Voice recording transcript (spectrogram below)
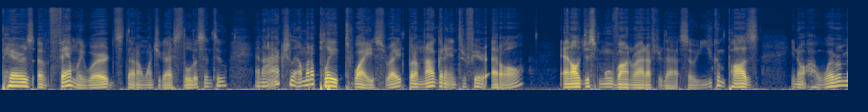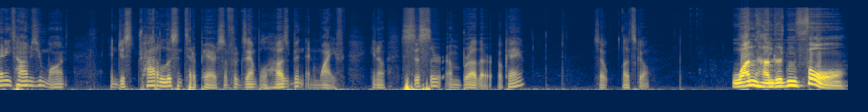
pairs of family words that I want you guys to listen to. And I actually, I'm going to play it twice, right? But I'm not going to interfere at all. And I'll just move on right after that. So you can pause, you know, however many times you want and just try to listen to the pair. So for example, husband and wife, you know, sister and brother, okay? So let's go. 104.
